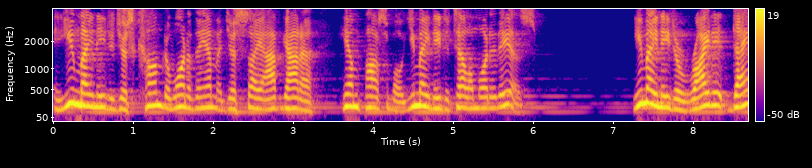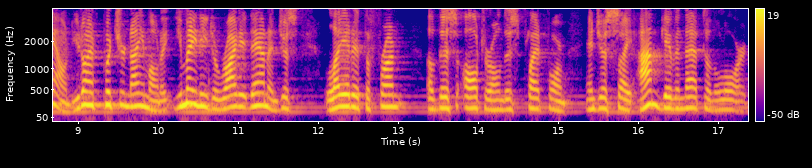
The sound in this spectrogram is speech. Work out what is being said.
And you may need to just come to one of them and just say, I've got a him possible. You may need to tell them what it is. You may need to write it down. You don't have to put your name on it. You may need to write it down and just lay it at the front of this altar on this platform and just say, I'm giving that to the Lord.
